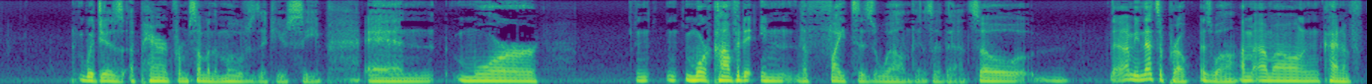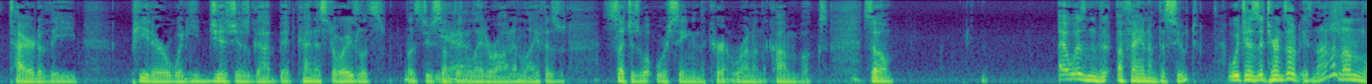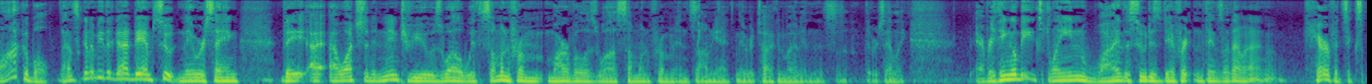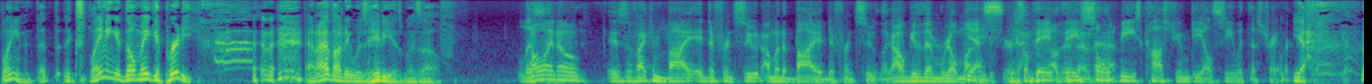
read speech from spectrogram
which is apparent from some of the moves that you see, and more more confident in the fights as well and things like that. So, I mean, that's a pro as well. I'm I'm all kind of tired of the Peter when he just just got bit kind of stories. Let's let's do something Yeah. later on in life, as such as what we're seeing in the current run on the comic books. So, I wasn't a fan of the suit. Which, as it turns out, is not an unlockable. That's going to be the goddamn suit. And they were saying they. I, I watched it in an interview as well with someone from Marvel as well as someone from Insomniac, and they were talking about it. And this, they were saying like everything will be explained why the suit is different and things like that. Well, I don't care if it's explained. That, explaining it don't make it pretty. and, and I thought it was hideous myself. Listen, All I know is if I can buy a different suit, I'm going to buy a different suit. Like I'll give them real money Yes, to wear something they other they than sold that. me costume DLC with this trailer. Yeah.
